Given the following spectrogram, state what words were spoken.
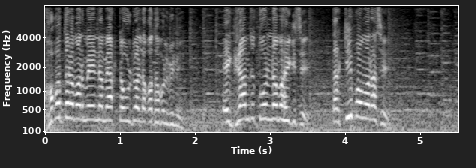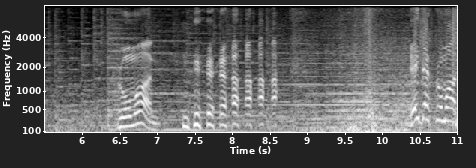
খবরদার আমার মেয়ের নামে একটা উল্টোপাল্টা কথা বলবি না। এই গ্রাম যে তোর নামে হয়ে গেছে তার কি প্রমাণ আছে? প্রমাণ। এই দেখ প্রমাণ।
